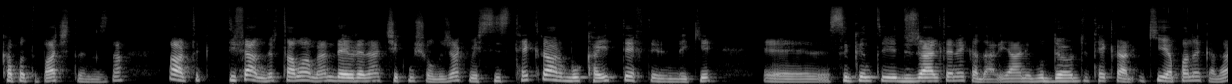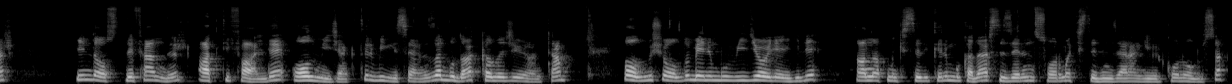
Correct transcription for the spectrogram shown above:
kapatıp açtığınızda artık Defender tamamen devreden çıkmış olacak ve siz tekrar bu kayıt defterindeki e, sıkıntıyı düzeltene kadar yani bu 4'ü tekrar 2 yapana kadar Windows Defender aktif halde olmayacaktır bilgisayarınızda. Bu da kalıcı yöntem olmuş oldu. Benim bu video ile ilgili Anlatmak istediklerim bu kadar. Sizlerin sormak istediğiniz herhangi bir konu olursa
